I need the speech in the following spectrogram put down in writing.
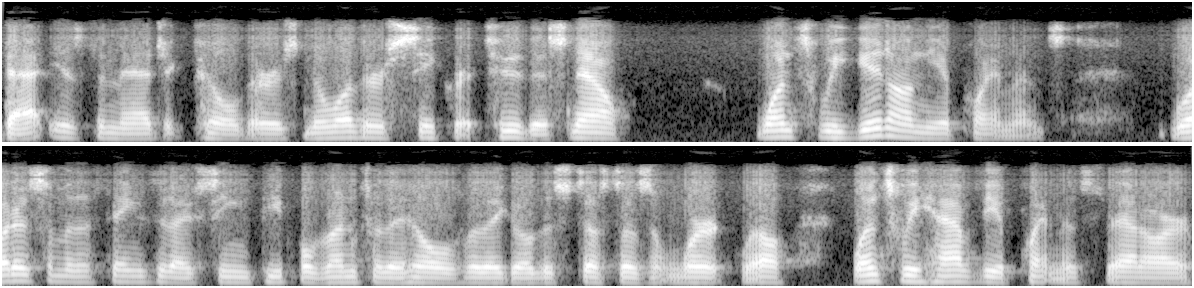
That is the magic pill. There is no other secret to this. Now, once we get on the appointments, what are some of the things that I've seen people run for the hills where they go, this just doesn't work? Well, once we have the appointments that are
